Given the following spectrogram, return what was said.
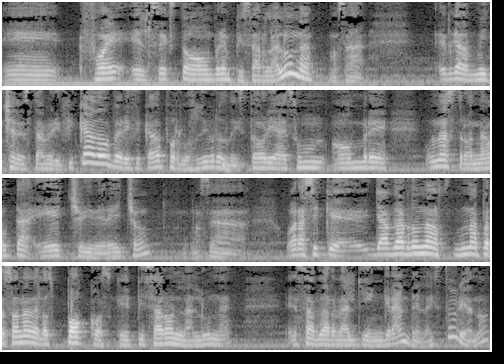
eh, fue el sexto hombre en pisar la luna. O sea, Edgar Mitchell está verificado, verificado por los libros de historia. Es un hombre, un astronauta hecho y derecho. O sea, ahora sí que ya hablar de una, una persona de los pocos que pisaron la luna es hablar de alguien grande en la historia, ¿no?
